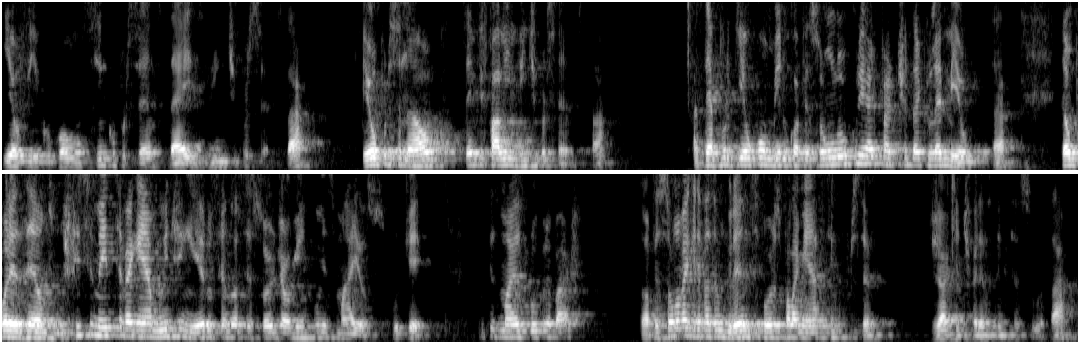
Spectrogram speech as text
e eu fico com 5%, 10%, 20%, tá? Eu, por sinal, sempre falo em 20%, tá? Até porque eu combino com a pessoa um lucro e a partir daquilo é meu, tá? Então, por exemplo, dificilmente você vai ganhar muito dinheiro sendo assessor de alguém com Smiles. Por quê? Porque mais o lucro é baixo. Então a pessoa não vai querer fazer um grande esforço para ela ganhar 5%, já que a diferença tem que ser sua, tá?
